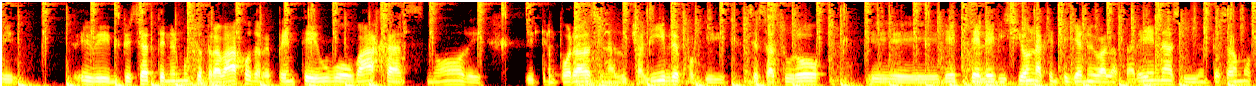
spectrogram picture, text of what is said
eh, eh, empecé a tener mucho trabajo, de repente hubo bajas, ¿no? De, de temporadas en la lucha libre porque se saturó eh, de televisión, la gente ya no iba a las arenas y empezamos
